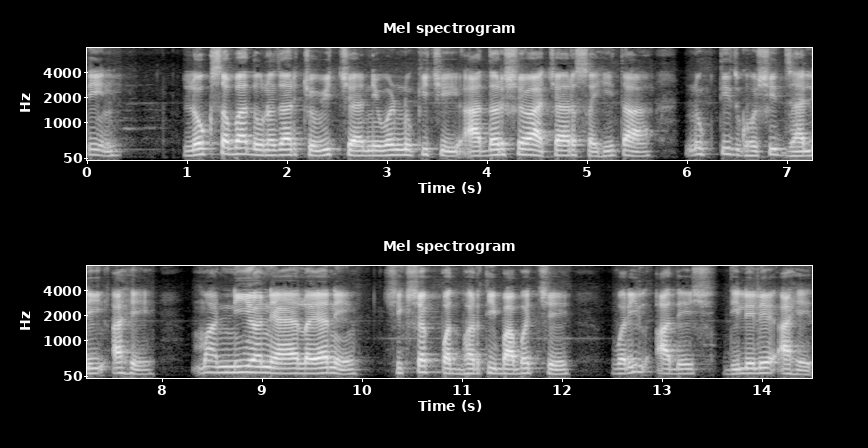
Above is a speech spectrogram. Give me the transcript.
तीन लोकसभा दोन हजार चोवीसच्या निवडणुकीची आदर्श आचारसंहिता नुकतीच घोषित झाली आहे. माननीय न्यायालयाने शिक्षक पदभरतीबाबतचे वरील आदेश दिलेले आहेत.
